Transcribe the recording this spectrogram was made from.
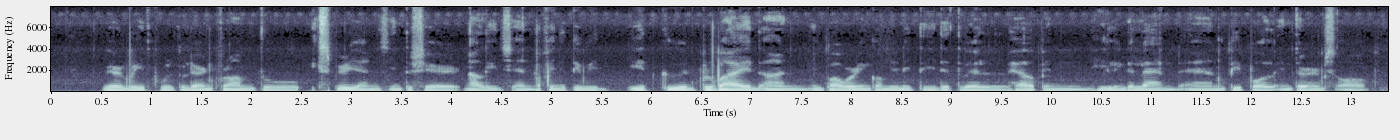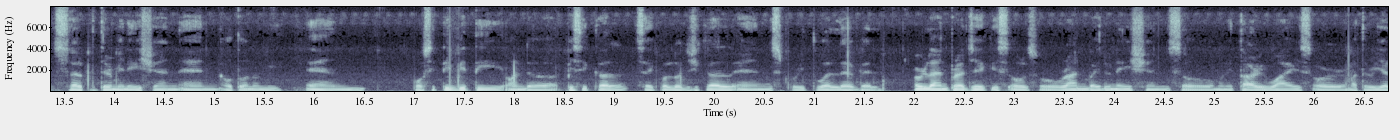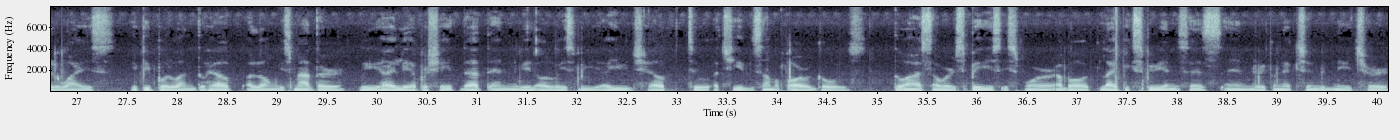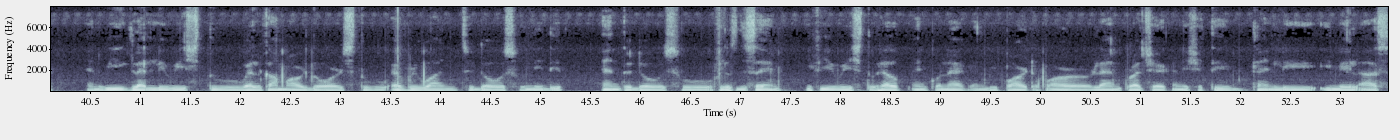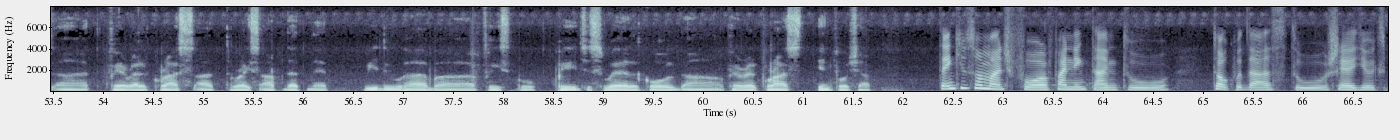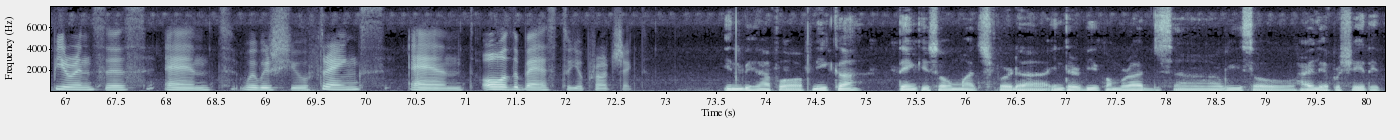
we are grateful to learn from, to experience, and to share knowledge and affinity with. It could provide an empowering community that will help in healing the land and people in terms of self-determination and autonomy and positivity on the physical, psychological, and spiritual level. Our land project is also run by donations, so monetary wise or material wise, if people want to help along this matter, we highly appreciate that and will always be a huge help to achieve some of our goals. To us, our space is more about life experiences and reconnection with nature, and we gladly wish to welcome our doors to everyone, to those who need it, and to those who feels the same. If you wish to help and connect and be part of our land project initiative, kindly email us at feralcrust at riseup.net. We do have a Facebook page as well called uh, Feral Crust Info Shop. Thank you so much for finding time to talk with us, to share your experiences, and we wish you strength and all the best to your project. In behalf of Nika, thank you so much for the interview, comrades. Uh, we so highly appreciate it.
